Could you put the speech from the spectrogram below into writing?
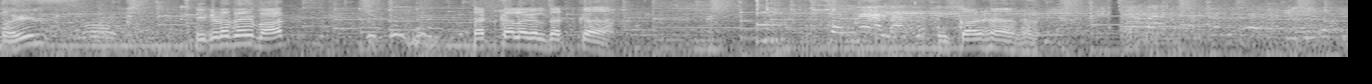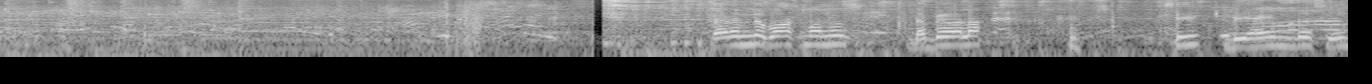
होईल? इकडं आहे भात? चटका लागेल चटका. उकाळण्या आला. कारण द बॉस माणूस डब्बेवाला. बिहाइंड द सीन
